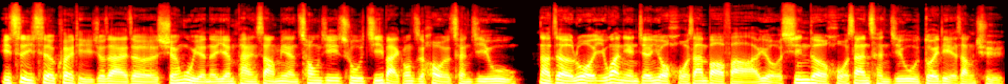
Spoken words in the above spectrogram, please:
一次一次的溃堤就在这玄武岩的岩盘上面冲击出几百公尺厚的沉积物。那这如果一万年间又有火山爆发，又有新的火山沉积物堆叠上去，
